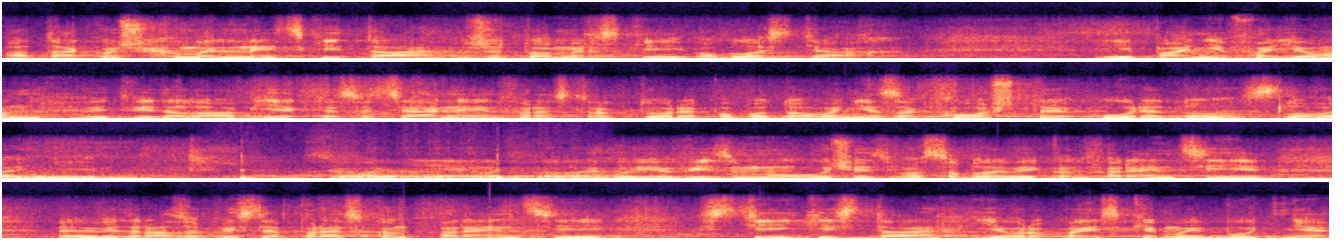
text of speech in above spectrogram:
а також Хмельницькій та Житомирській областях. І пані Файон відвідала об'єкти соціальної інфраструктури, побудовані за кошти уряду Словенії. Сьогодні ми з колегою візьмемо участь в особливій конференції е, відразу після прес-конференції Стійкість та європейське майбутнє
